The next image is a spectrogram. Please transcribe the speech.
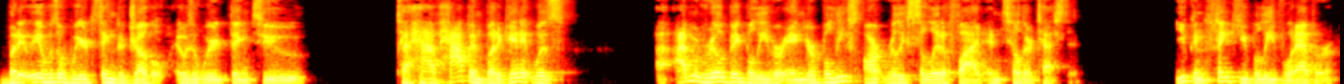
but it, it was a weird thing to juggle. It was a weird thing to, to have happen. But again, it was, I'm a real big believer in your beliefs aren't really solidified until they're tested. You can think you believe whatever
